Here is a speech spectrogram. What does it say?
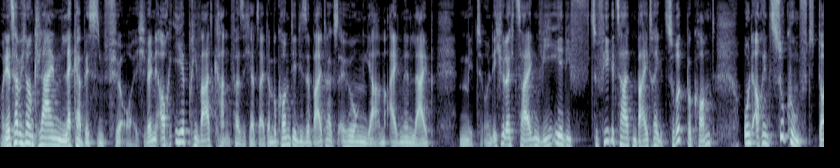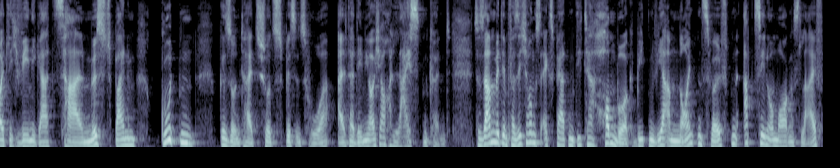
Und jetzt habe ich noch einen kleinen Leckerbissen für euch. Wenn auch ihr privat krankenversichert seid, dann bekommt ihr diese Beitragserhöhungen ja am eigenen Leib mit. Und ich will euch zeigen, wie ihr die zu viel gezahlten Beiträge zurückbekommt und auch in Zukunft deutlich weniger zahlen müsst bei einem guten Gesundheitsschutz bis ins hohe Alter, den ihr euch auch leisten könnt. Zusammen mit dem Versicherungsexperten Dieter Homburg bieten wir am 9.12. ab 10 Uhr morgens live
